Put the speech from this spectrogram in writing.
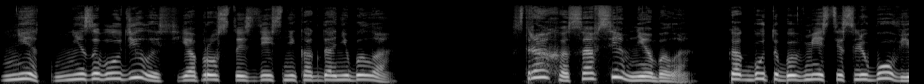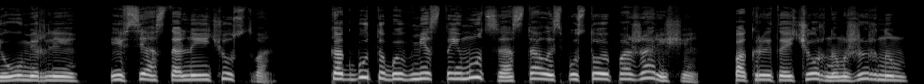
«Нет, не заблудилась, я просто здесь никогда не была». Страха совсем не было, как будто бы вместе с любовью умерли и все остальные чувства. Как будто бы вместо эмоций осталось пустое пожарище, покрытое черным, жирным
